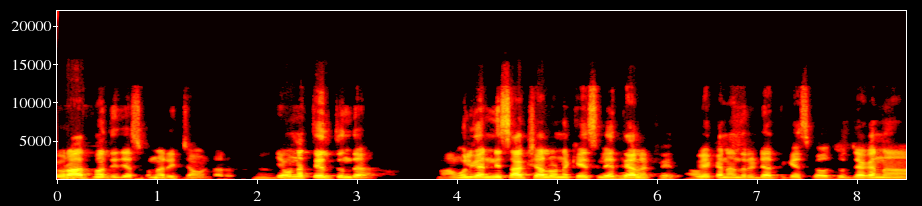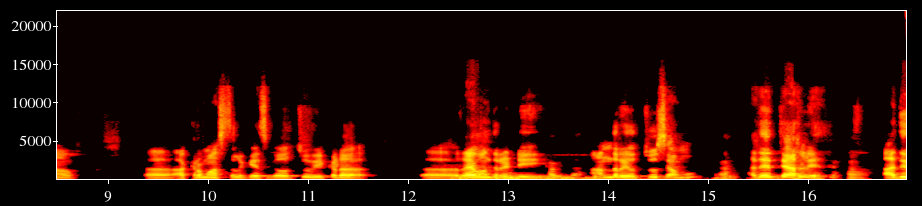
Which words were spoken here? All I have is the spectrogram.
ఎవరు ఆత్మహత్య చేసుకున్నారు ఇచ్చామంటారు. ఏమన్నా తేలుతుందా? మామూలుగా అన్ని సాక్ష్యాలు ఉన్న కేసులే తేలట్లేదు. వివేకానంద రెడ్డి హత్య కేసు కావచ్చు జగన్ అక్రమాస్తుల కేసు కావచ్చు ఇక్కడ రేవంత్ రెడ్డి అందరూ చూసాము. అదే తేలలేదు. అది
